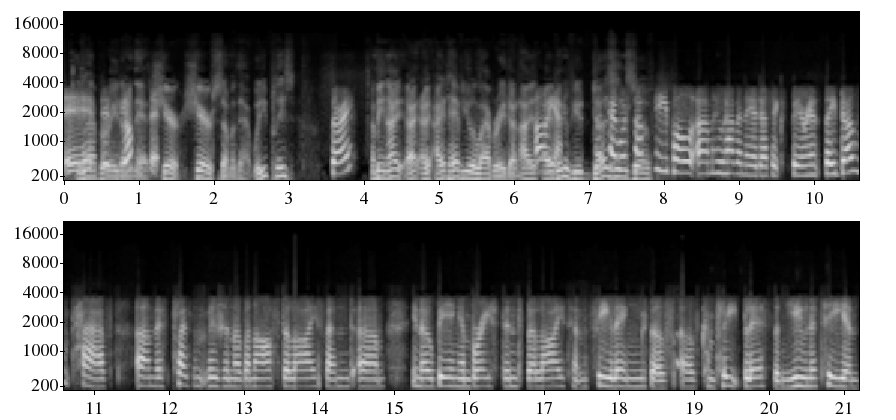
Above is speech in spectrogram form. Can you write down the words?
Elaborate on that. Share share some of that, will you please? Sorry? I mean, I, I I'd have you elaborate on. I, Oh, I've yeah. interviewed dozens okay, well, some of. people um, who have a near-death experience, they don't have um, this pleasant vision of an afterlife and, um, you know, being embraced into the light and feelings of, of complete bliss and unity and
